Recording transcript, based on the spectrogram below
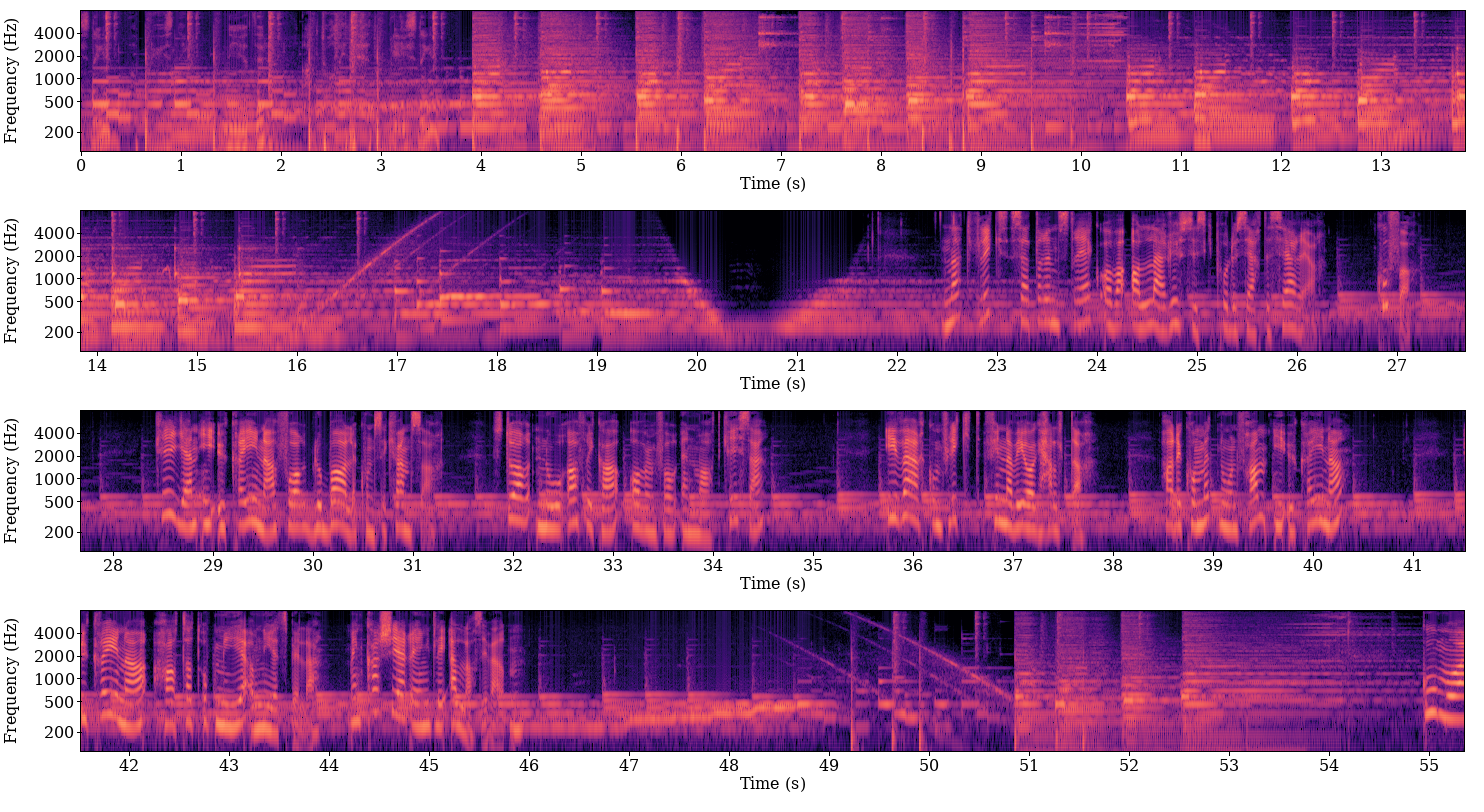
Opplysningen. Opplysninger. Nyheter. Aktualitet. Opplysninger. Netflix setter en strek over alle russiskproduserte serier. Hvorfor? Krigen i Ukraina får globale konsekvenser. Står Nord-Afrika overfor en matkrise? I hver konflikt finner vi òg helter. Har det kommet noen fram i Ukraina? Ukraina har tatt opp mye av nyhetsbildet, men hva skjer egentlig ellers i verden?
